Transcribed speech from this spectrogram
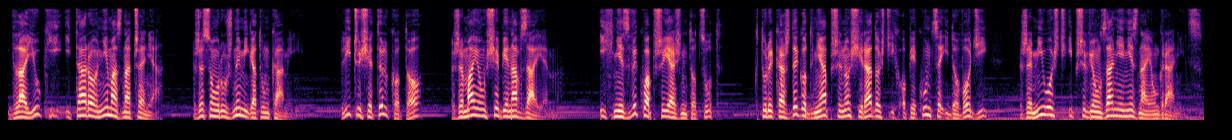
Dla Yuki i Taro nie ma znaczenia, że są różnymi gatunkami. Liczy się tylko to, że mają siebie nawzajem. Ich niezwykła przyjaźń to cud, który każdego dnia przynosi radość ich opiekunce i dowodzi, że miłość i przywiązanie nie znają granic.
